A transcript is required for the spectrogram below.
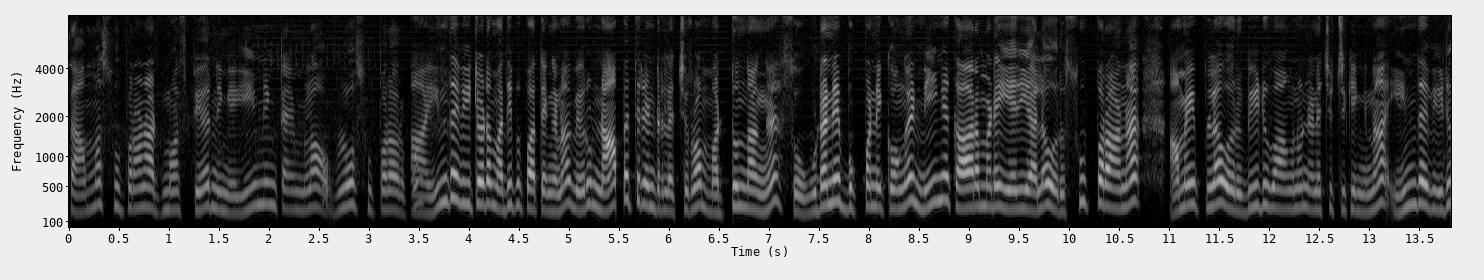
செம்ம சூப்பரான அட்மாஸ்பியர் நீங்கள் ஈவினிங் டைம்லாம் அவ்வளோ சூப்பராக இருக்கும். இந்த வீட்டோட மதிப்பு பார்த்தீங்கன்னா வெறும் நாற்பத்தி ரெண்டு லட்ச ரூபா மட்டும்தாங்க. ஸோ உடனே புக் பண்ணிக்கோங்க. நீங்கள் காரமடை ஏரியாவில் ஒரு சூப்பரான அமைப்பில் ஒரு வீடு வாங்கணும்னு நினச்சிட்டு இருக்கீங்கன்னா இந்த வீடு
